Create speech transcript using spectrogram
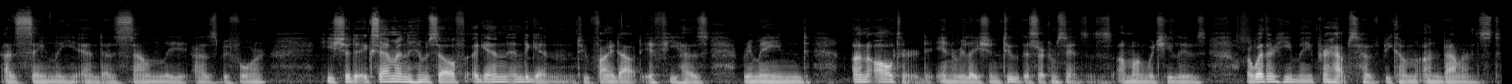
as sanely and as soundly as before. He should examine himself again and again to find out if he has remained unaltered in relation to the circumstances among which he lives, or whether he may perhaps have become unbalanced.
